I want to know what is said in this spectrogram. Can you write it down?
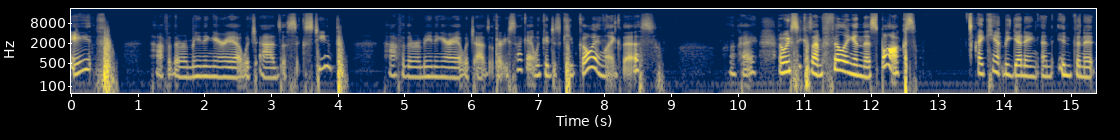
eighth, half of the remaining area, which adds a sixteenth, half of the remaining area, which adds a 32nd. We could just keep going like this. Okay, and we see because I'm filling in this box, I can't be getting an infinite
